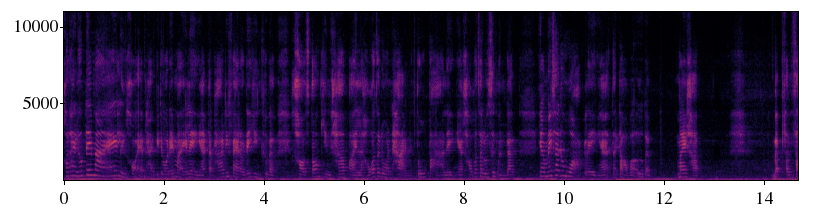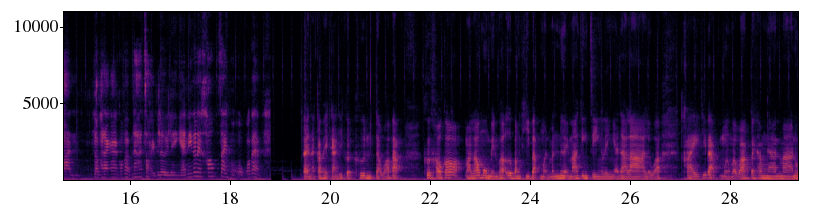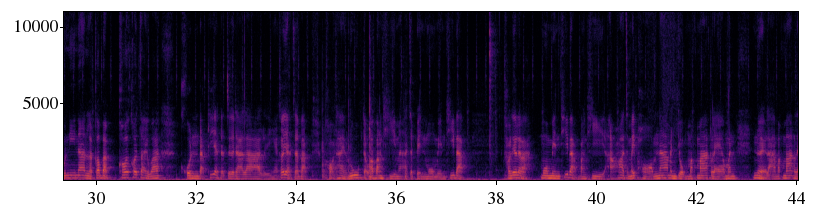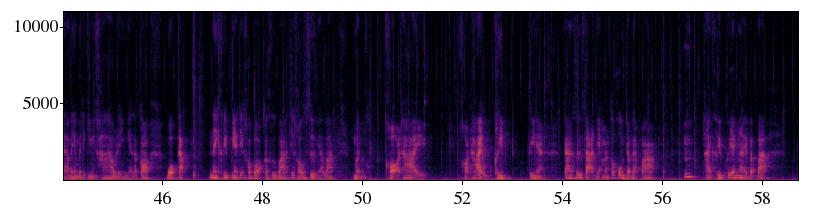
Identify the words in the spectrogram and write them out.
ขาถ่ายรูปได้ไหมหรือขอแอบถ่ายวิดีโอได้ไหมอะไรเงี้ยแต่ภาพที่แฟนเราได้ยินคือแบบเขาจะต้องกินข้าวไปแล้วเขาก็จะโดนถ่ายเป็นตู้ปลาอะไรเงี้ยเขาก็จะรู้สึกเหมือนแบบ ยังไม่สะดวกอะไรเงี้ยแต่ตอบว่าเออแบบไม่ครับ แบบสั้นๆแล้วพนักงานก็แบบหน้าจ่อยไปเลยอะไรเงี้ยนี่ก็เลยเข้าใจหัวอกว่าแบบ ใจนะกับเหตุการณ์ที่เกิดขึ้นแต่ว่าแบบ คือเขาก็มาเล่าโมเมนต์ว่าเออบางทีแบบเหมือนมันเหนื่อยมากจริงๆอะไรเงี้ยดาราหรือว่าใครที่แบบเหมือนแบบว่าไปทำงานมานู่นนี่นั่น แล้วก็แบบเข้าเข้าใจว่าคนแบบที่อยากจะเจอดาราหรืออย่างเงี้ยก็อยากจะแบบขอถ่ายรูป แต่ว่าบางทีมันอาจจะเป็นโมเมนต์ที่แบบเขาเรียกอะไรวะโมเมนต์ที่แบบบางทีอะเขาอาจจะไม่พร้อมหน้ามันยมมาก ๆแล้ว มันเหนื่อยล้ามากๆแล้วมันยังไม่ได้กินข้าวอะไรอย่างเงี้ยแล้วก็บวกกับในคลิปเนี้ยที่เขาบอกก็คือว่าที่เขาสื่อไงว่าเหมือนขอถ่าย ขอถ่ายคลิปทีเนี้ยการสื่อสารเนี่ยมันก็คงจะแบบว่าอืถ่ายคลิปคือยังไงแบบว่า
